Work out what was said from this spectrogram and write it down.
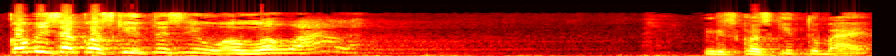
Kok bisa kos gitu sih? Wallahu a'lam. Kos gitu baik.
